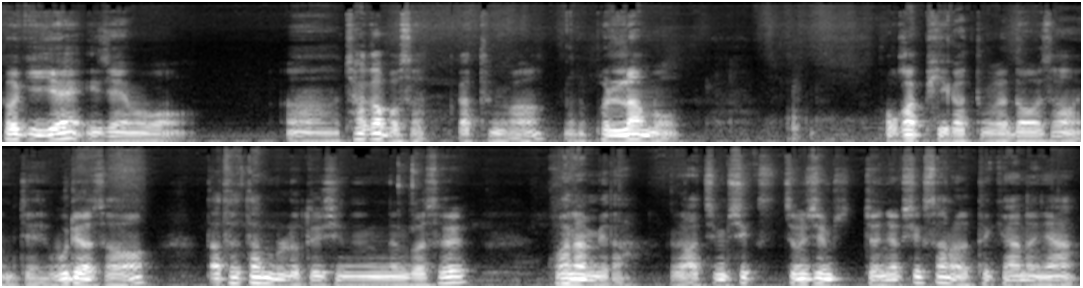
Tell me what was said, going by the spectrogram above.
거기에 이제 뭐 어, 차가버섯 같은 거, 벌나무, 오가피 같은 거 넣어서 이제 우려서 따뜻한 물로 드시는 것을 권합니다. 그리고 아침 식, 점심, 저녁 식사는 어떻게 하느냐?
